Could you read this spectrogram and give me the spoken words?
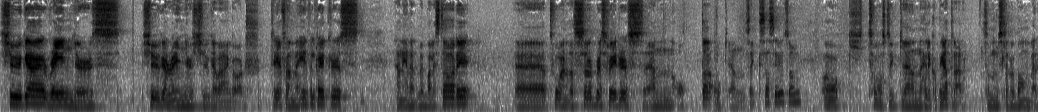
20 Rangers, 20 Rangers, 20 Vanguards. 3 5 Infiltrators, en enhet med Ballistari, eh, två enheter Cerberus Raiders, en 8 och en 6 ser det ut som. Och två stycken helikoptrar som släpper bomber.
